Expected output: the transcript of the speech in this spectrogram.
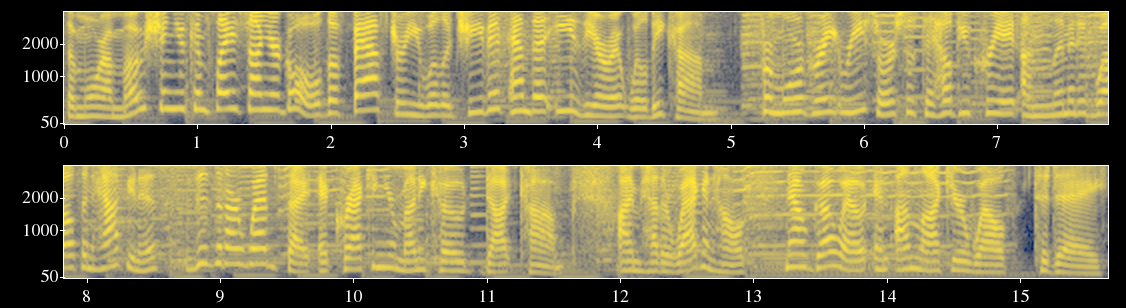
The more emotion you can place on your goal, the faster you will achieve it and the easier it will become. For more great resources to help you create unlimited wealth and happiness, visit our website at crackingyourmoneycode.com. I'm Heather Wagenhals. Now go out and unlock your wealth today.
